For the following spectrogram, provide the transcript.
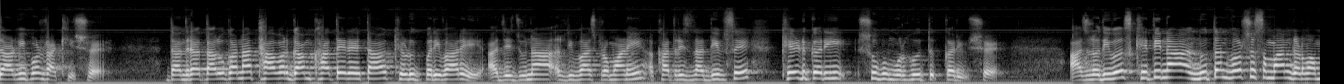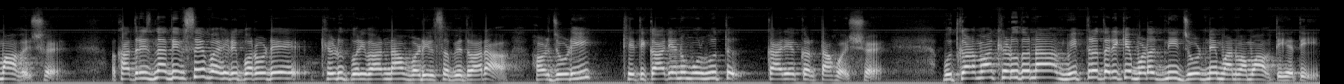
જાળવી પણ રાખી છે. ધાંધ્રા તાલુકાના થાવર ગામ ખાતે રહેતા ખેડૂત પરિવારે આજે જૂના રિવાજ પ્રમાણે અખાત્રીજના દિવસે ખેડ કરી શુભ મુહૂર્ત કર્યું છે. આજનો દિવસ ખેતીના નૂતન વર્ષ સમાન ગણવામાં આવે છે. અખાત્રીજના દિવસે વહેલી પરોઢે ખેડૂત પરિવારના વડીલ સભ્ય દ્વારા હળજોડી ખેતી કાર્યનું મૂળભૂત કાર્ય કરતા હોય છે. ભૂતકાળમાં ખેડૂતોના મિત્ર તરીકે બળદની જોડને માનવામાં આવતી હતી.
